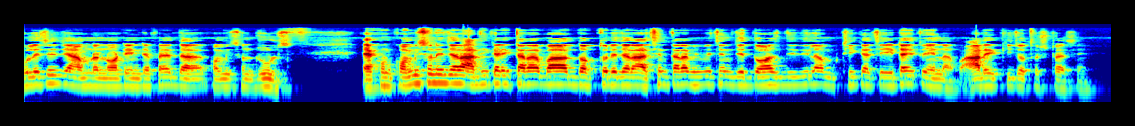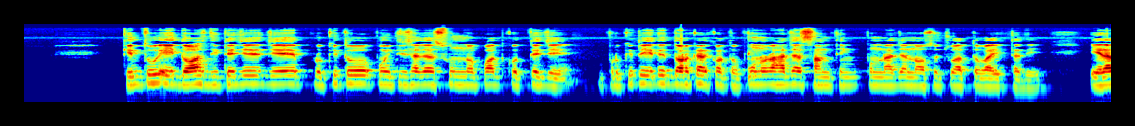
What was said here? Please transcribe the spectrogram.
বলেছে যে আমরা not interfere the commission rules এখন কমিশনে যারা আধিকারিক, তারা বা দপ্তরে যারা আছেন, তারা ভেবেছেন যে দশ দিয়ে দিলাম, ঠিক আছে, এটাই তো এনাফ আর কি যথেষ্ট আছে। কিন্তু এই দশ দিতে যে যে প্রকৃত পঁয়ত্রিশ হাজার শূন্য পদ করতে যে, প্রকৃত এদের দরকার কত? পনেরো হাজার সামথিং পনেরো হাজার নশো চুয়াত্তর বা ইত্যাদি। এরা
